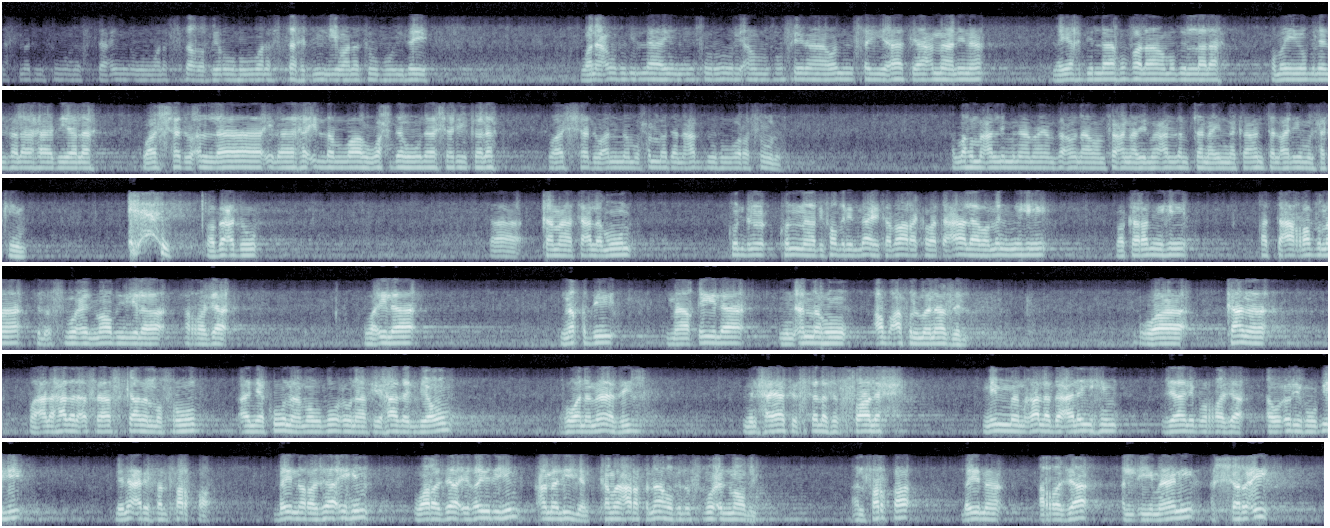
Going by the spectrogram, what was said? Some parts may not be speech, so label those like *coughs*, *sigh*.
نحمده ونستعينه ونستغفره ونستهديه ونتوب إليه. ونعوذ بالله من شرور أنفسنا ومن سيئات أعمالنا. من يهد الله فلا مضل له ومن يضلل فلا هادي له. وأشهد أن لا إله إلا الله وحده لا شريك له وأشهد أن محمدا عبده ورسوله. اللهم علمنا ما ينفعنا وانفعنا بما علمتنا إنك أنت العليم الحكيم. *coughs* وبعد كما تعلمون كنا بفضل الله تبارك وتعالى ومنه وكرمه قد تعرضنا في الأسبوع الماضي إلى الرجاء وإلى نقد ما قيل من أنه أضعف المنازل. وكان وعلى هذا الأساس كان المفروض أن يكون موضوعنا في هذا اليوم هو نماذج من حياة السلف الصالح ممن غلب عليهم جانب الرجاء أو عرفوا به لنعرف الفرق بين رجائهم ورجاء غيرهم عمليا كما عرفناه في الأسبوع الماضي. الفرق بين الرجاء الإيماني الشرعي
